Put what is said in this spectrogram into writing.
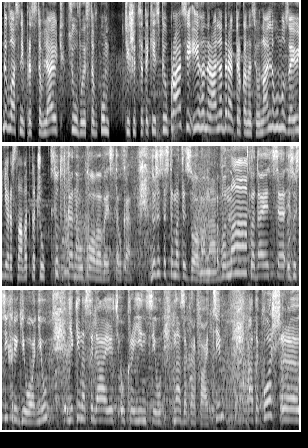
де власне представляють цю виставку. Тішиться такій співпраці і генеральна директорка Національного музею Ярослава Ткачук. Тут така наукова виставка, дуже систематизована. Вона складається із усіх регіонів, які населяють українців на Закарпатті, а також е,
